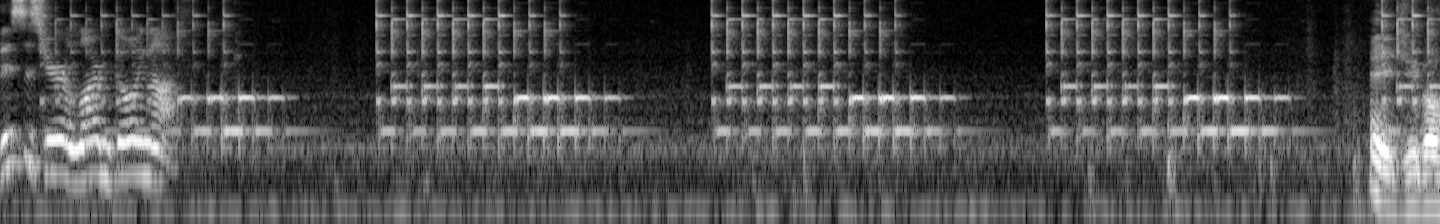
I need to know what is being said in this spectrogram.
this is your alarm going off. Hey, Jibo.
